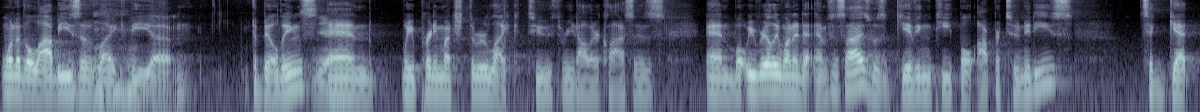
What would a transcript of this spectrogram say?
one of the lobbies of like the um, the buildings, Yeah. and we pretty much threw like two three dollar classes. And what we really wanted to emphasize was giving people opportunities to get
